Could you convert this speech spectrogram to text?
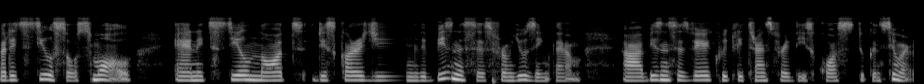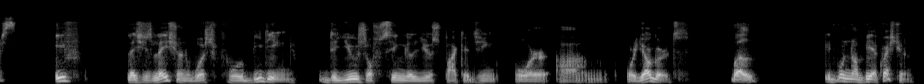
but it's still so small and it's still not discouraging the businesses from using them. Uh, businesses very quickly transfer these costs to consumers. If legislation was forbidding the use of single-use packaging for um, for yogurts, well, it would not be a question.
